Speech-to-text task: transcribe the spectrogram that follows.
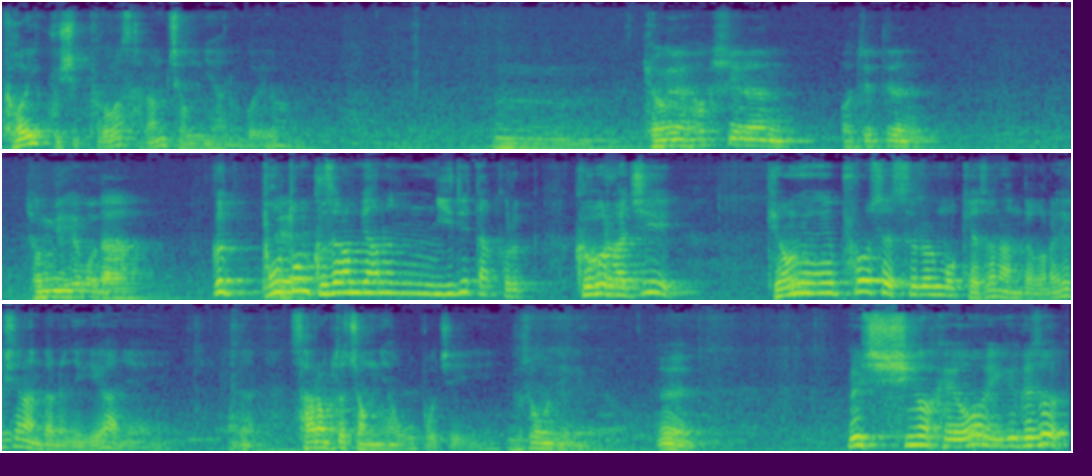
거의 90%가 사람 정리하는 거예요. 음, 경영 혁신은 어쨌든 정리해보다. 그 보통 그 사람들이 하는 일이 다 그렇 그걸 하지 경영의 프로세스를 뭐 개선한다거나 혁신한다는 얘기가 아니에요. 사람도 정리하고 보지. 무서운 얘기네요. 예. 그 심각해요. 이게 그래서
